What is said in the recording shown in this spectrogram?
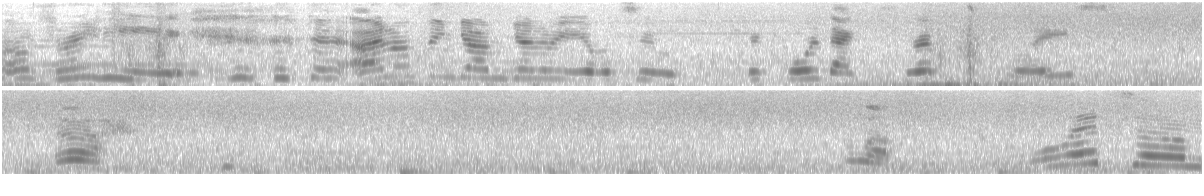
Alrighty. I don't think I'm gonna be able to record that crypt place. Ugh. Well, let's, um...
